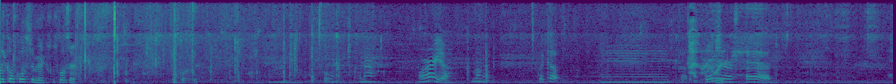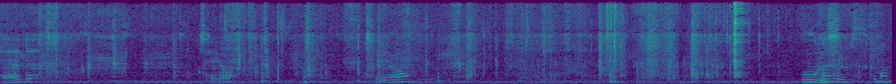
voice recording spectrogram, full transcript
Come, come closer, man. Come closer. Come closer. Come on. Where are you? Come on. Wake up. Wake up. Where's your head? Head. Tail. Tail. Ooh, those. Come on.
